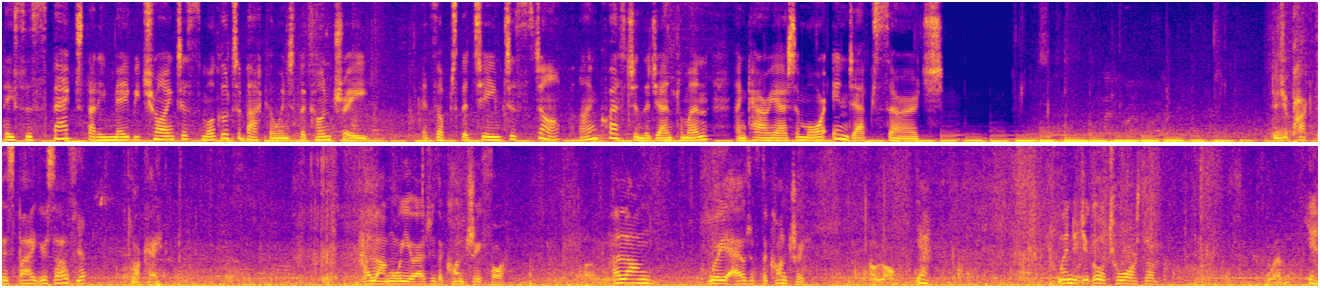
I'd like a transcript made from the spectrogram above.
They suspect that he may be trying to smuggle tobacco into the country. It's up to the team to stop and question the gentleman and carry out a more in-depth search. Did you pack this bag yourself? Yeah. Okay. How long were you out of the country for? How long were you out of the country? How long? Yeah. When did you go to Warsaw? When? Yeah.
